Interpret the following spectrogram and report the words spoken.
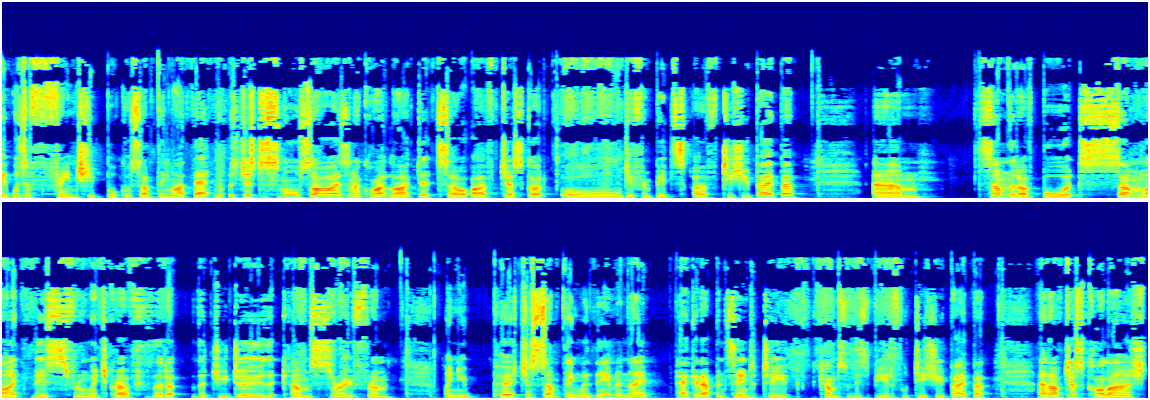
It was a friendship book or something like that. And it was just a small size and I quite liked it. So I've just got all different bits of tissue paper. Um, some that I've bought, some like this from Witchcraft that, uh, that you do that comes through from when you purchase something with them and they pack it up and send it to you. It comes with this beautiful tissue paper. And I've just collaged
